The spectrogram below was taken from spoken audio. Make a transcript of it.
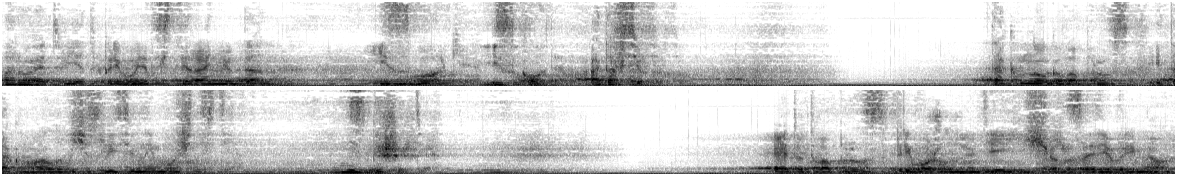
Порой ответ приводит к стиранию данных. Из сборки, из кода, отовсюду. Так много вопросов и так мало вычислительной мощности. Не спешите. Этот вопрос тревожил людей еще на заре времен.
